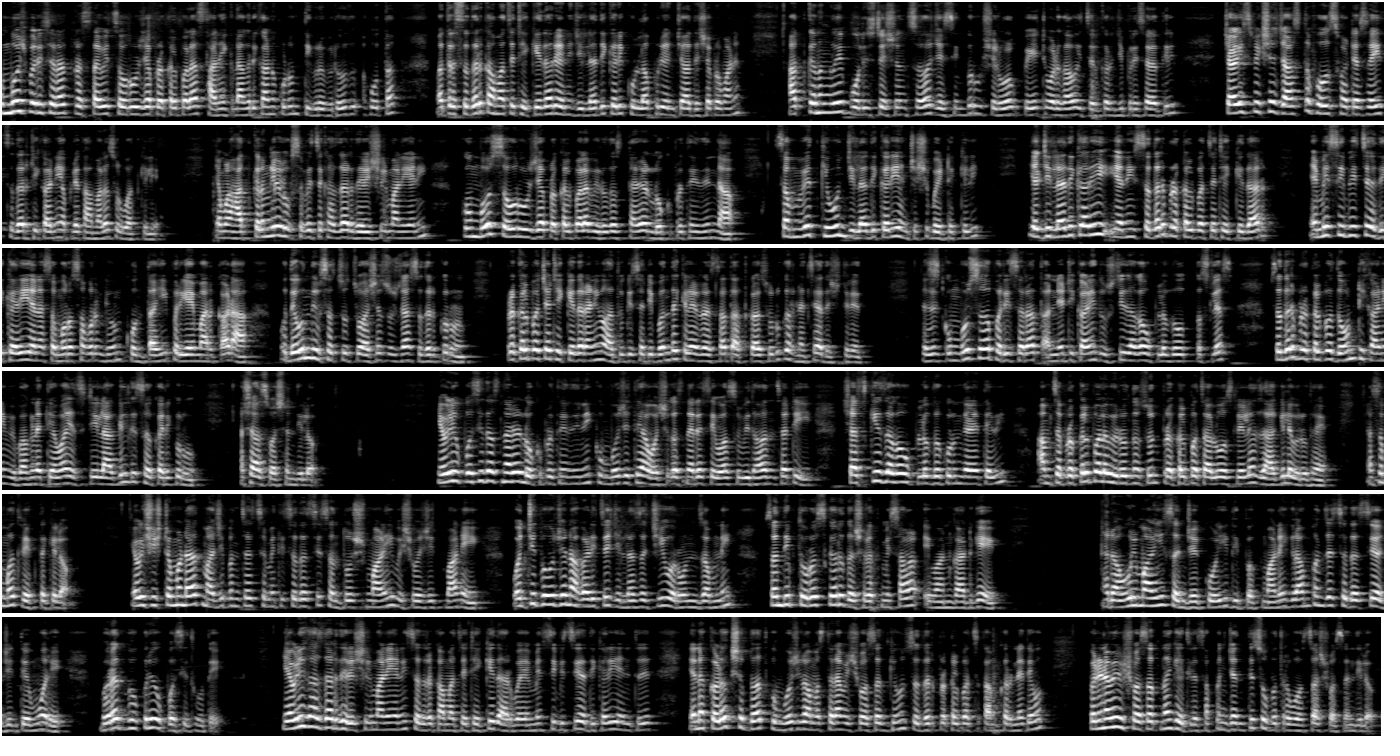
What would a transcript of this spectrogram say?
कुंभोज परिसरात प्रस्तावित सौर ऊर्जा प्रकल्पाला स्थानिक नागरिकांकडून तीव्र विरोध होता. मात्र सदर कामाचे ठेकेदार यांनी जिल्हाधिकारी कोल्हापूर यांच्या आदेशाप्रमाणे हातकणंगले पोलीस स्टेशनसह जयसिंगपूर शिरोळ पेठ वडगाव इचलकरंजी परिसरातील चाळीसपेक्षा जास्त फौज फाट्यासहित सदर ठिकाणी आपल्या कामाला सुरुवात केली आहे. त्यामुळे हातकणंगले लोकसभेचे खासदार धैर्यशील माने यांनी कुंभोज सौर ऊर्जा प्रकल्पाला विरोध असणाऱ्या लोकप्रतिनिधींना समवेत घेऊन जिल्हाधिकारी यांच्याशी बैठक केली. या जिल्हाधिकारी यांनी सदर प्रकल्पाचे ठेकेदार एम एस सी बीचे अधिकारी यांना समोरासमोर घेऊन कोणताही पर्याय मार्ग काढा व दोन दिवसात सुचवा अशा सूचना सदर करून प्रकल्पाच्या ठेकेदारांनी वाहतुकीसाठी बंद केलेला रस्ता तात्काळ सुरू करण्याचे आदेश दिलेत. तसेच कुंभोजसह परिसरात अन्य ठिकाणी दुसरी जागा उपलब्ध होत असल्यास सदर प्रकल्प दोन ठिकाणी विभागण्यात यावा यासाठी लागेल ते सहकार्य करू असे आश्वासन दिलं. यावेळी उपस्थित असणाऱ्या लोकप्रतिनिधींनी कुंभोज येथे आवश्यक असणाऱ्या सेवा सुविधांसाठी शासकीय जागा उपलब्ध करून देण्यात यावी. आमचा प्रकल्पाला विरोध नसून प्रकल्प चालू असलेल्या जागेला विरोध आहे असं मत व्यक्त केलं. यावेळी शिष्टमंडळात माजी पंचायत समिती सदस्य संतोष माळी विश्वजित माने वंचित बहुजन आघाडीचे जिल्हा सचिव अरुण जमणे संदीप तोरसकर दशरथ मिसाळ इवान गाडगे राहुल माळी संजय कोळी दीपक माने ग्रामपंचायत सदस्य अजित देवमोरे भरत भोकरे उपस्थित होते. यावेळी खासदार धीरेशील माने यांनी सदर कामाचे ठेकेदार व एम एस सी बीचे अधिकारी यांचे यांना कडक शब्दात कुंभोज ग्रामस्थांना विश्वासात घेऊन सदर प्रकल्पाचं काम करण्यात यावं परिणामी विश्वासात न घेतल्यास आपण जनतेसोबत राहू असं आश्वासन दिलं.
